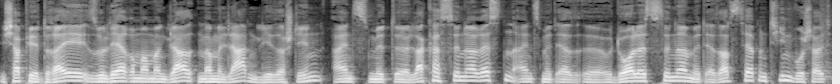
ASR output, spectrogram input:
Ich habe hier drei so leere Marmela- Marmeladengläser stehen. Eins mit äh, Lackerzinner-Resten, eins mit äh, Odorless-Zinner mit Ersatzterpentin, wo ich halt,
